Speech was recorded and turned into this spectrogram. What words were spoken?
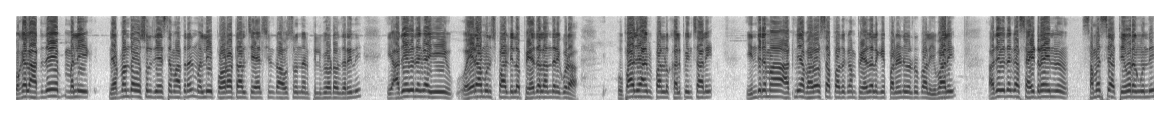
ఒకవేళ అదే మళ్ళీ నిర్బంధ వసూలు చేస్తే మాత్రం మళ్ళీ పోరాటాలు చేయాల్సిన అవసరం ఉందని పిలిపివ్వడం జరిగింది. అదేవిధంగా ఈ వైరా మున్సిపాలిటీలో పేదలందరికీ కూడా ఉపాధి హామీ పనులు కల్పించాలి. ఇందిరమ ఆత్మీయ భరోసా పథకం పేదలకి పన్నెండు వేల రూపాయలు ఇవ్వాలి. అదేవిధంగా సైడ్ డ్రైన్ సమస్య తీవ్రంగా ఉంది.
